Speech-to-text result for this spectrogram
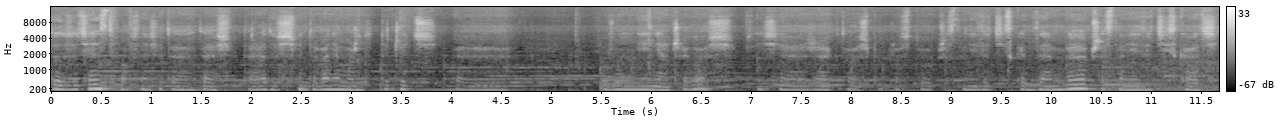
to zwycięstwo, w sensie ta, ta, ta radość świętowania może dotyczyć yy, uwolnienia czegoś. W sensie, że ktoś po prostu przestanie zaciskać zęby, przestanie zaciskać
